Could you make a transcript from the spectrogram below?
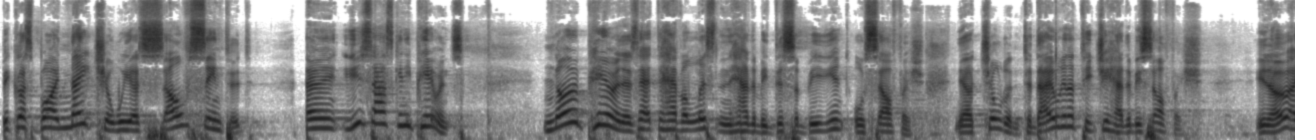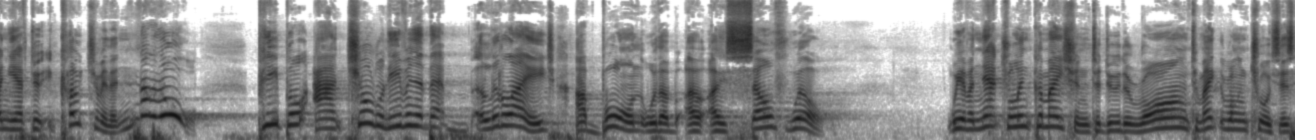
Because by nature we are self centered. And you just ask any parents. No parent has had to have a lesson in how to be disobedient or selfish. Now, children, today we're going to teach you how to be selfish you know, and you have to coach them in it. Not at all. People are, children, even at that little age, are born with a, a, a self will. We have a natural inclination to do the wrong, to make the wrong choices,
